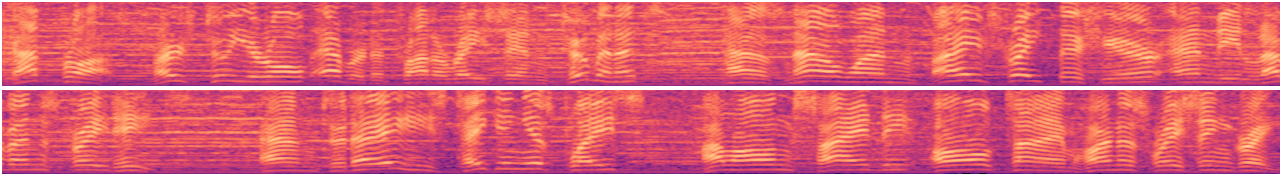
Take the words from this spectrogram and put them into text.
Scott Frost, first two-year-old ever to try to race in two minutes, has now won five straight this year and 11 straight heats. And today he's taking his place alongside the all-time harness racing greats.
